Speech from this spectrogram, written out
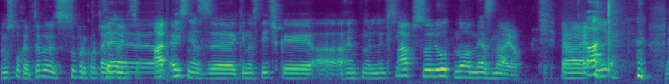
Ну слухай, в тебе супер крута Це інтуїція. А, е, пісня з е, кінострічки Агент 007. абсолютно не знаю. Е, і,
